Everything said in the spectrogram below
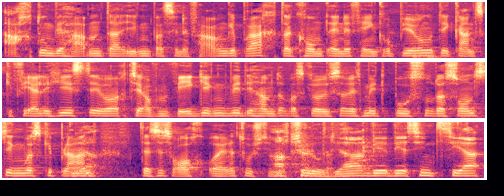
Achtung, wir haben da irgendwas in Erfahrung gebracht, da kommt eine Fangruppierung, die ganz gefährlich ist, die macht sie auf dem Weg irgendwie, die haben da was Größeres mit Bussen oder sonst irgendwas geplant. Ja. Das ist auch eure Zuständigkeit. Absolut, ja, wir, wir sind sehr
